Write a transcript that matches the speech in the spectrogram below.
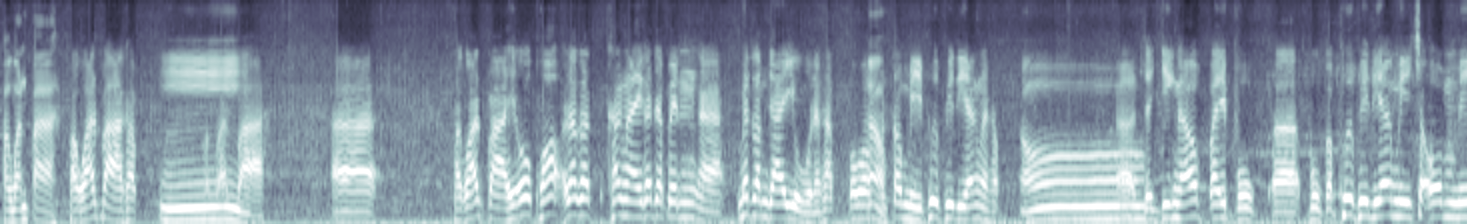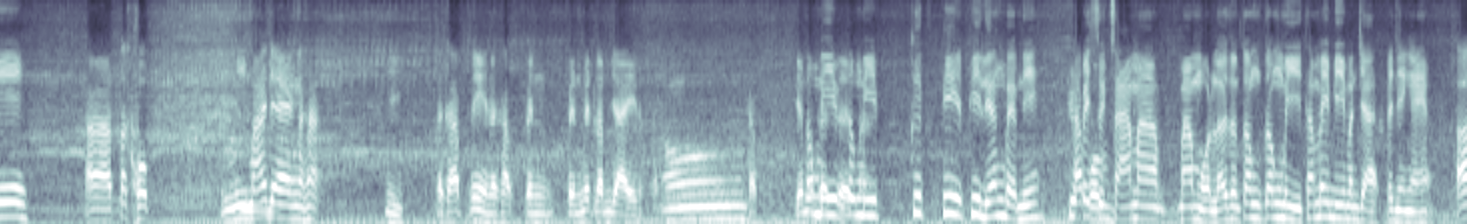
ผักหวานป่าผักหวานป่าครับ อืมผักหวานป่าอ่า ผักหวานป่าเฮลเพาะแล้วก็ข้างในก็จะเป็นอ่าเม็ดลำไยอยู่นะครับ เพราะว่ามันต้องมีพืชพี่เลี้ยงนะครับอ๋ออ่าจริงๆแล้วไปปลูกอ่าปลูกกับพืชพี่เลี้ยงมีชะอมมีอ่าตะขบ มีไม้แดงนะฮะนี่นะครับ นี่นะครับเป็นเป็นเม็ดลำไยนะครับอ๋อครับเดี๋ยวต้องมีนจะเกิดต้องมีพี่พี่พี่เลี้ยงแบบนี้ คือครับไปผม ศึกษามามาหมดแล้วต้องต้องต้องมีถ้าไม่มีมันจะเป็นยังไงฮะ เอ่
